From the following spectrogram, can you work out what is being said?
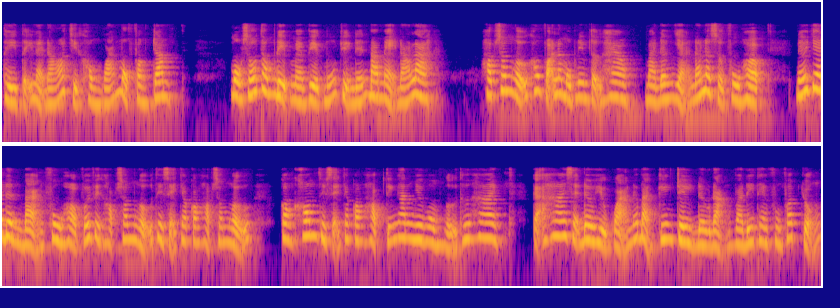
thì tỷ lệ đó chỉ không quá 1%. Một số thông điệp mẹ Việt muốn chuyển đến ba mẹ đó là Học song ngữ không phải là một niềm tự hào mà đơn giản đó là sự phù hợp. Nếu gia đình bạn phù hợp với việc học song ngữ thì sẽ cho con học song ngữ, còn không thì sẽ cho con học tiếng Anh như ngôn ngữ thứ hai. Cả hai sẽ đều hiệu quả nếu bạn kiên trì đều đặn và đi theo phương pháp chuẩn.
